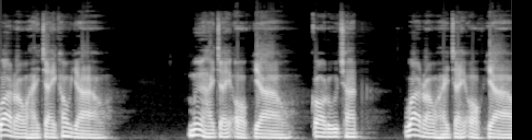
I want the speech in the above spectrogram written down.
ว่าเราหายใจเข้ายาว เมื่อหายใจออกยาว ก็รู้ชัดว่าเราหายใจออกยาว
